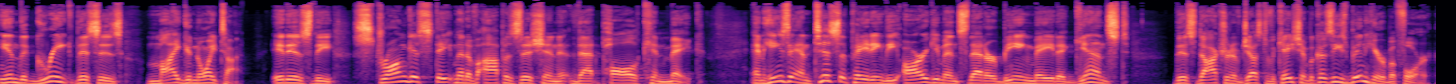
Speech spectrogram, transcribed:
In the Greek, this is me genoito. It is the strongest statement of opposition that Paul can make. And he's anticipating the arguments that are being made against this doctrine of justification because he's been here before.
